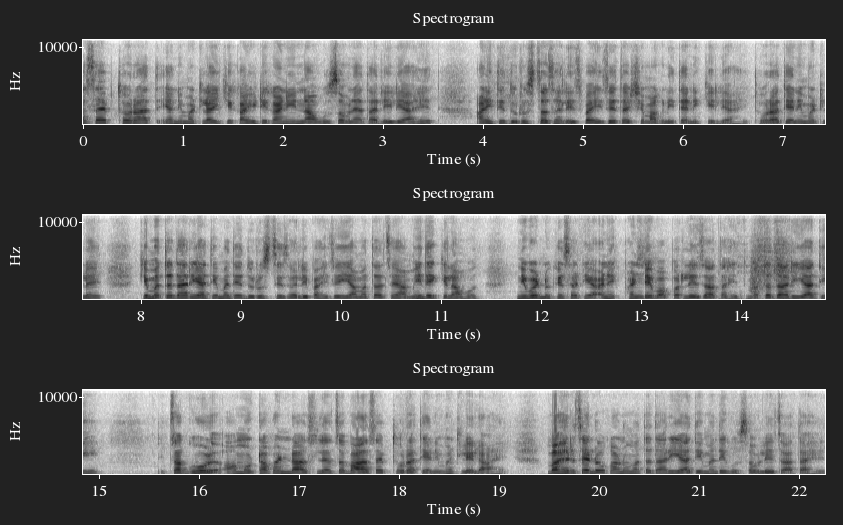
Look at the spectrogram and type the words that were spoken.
बाळासाहेब थोरात यांनी म्हटलं आहे की काही ठिकाणी नाव घुसवण्यात आलेली आहेत आणि ती दुरुस्त झालीच पाहिजेत अशी मागणी त्यांनी केली आहे. थोरात यांनी म्हटलं आहे की मतदार यादीमध्ये दुरुस्ती झाली पाहिजे या मताचे आम्ही देखील आहोत. निवडणुकीसाठी अनेक फंडे वापरले जात आहेत. मतदार यादी चा घोळ हा मोठा फंडा असल्याचं बाळासाहेब थोरात यांनी म्हटलेलं आहे. बाहेरचे लोक आणू मतदार यादीमध्ये घुसवले जात आहेत.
